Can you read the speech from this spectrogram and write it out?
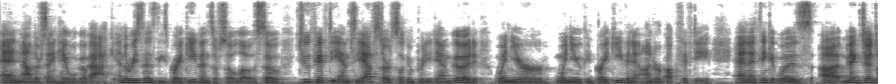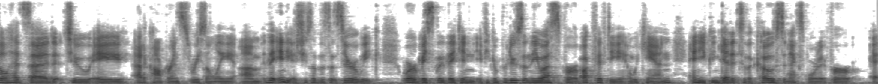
And now they're saying, hey, we'll go back. And the reason is these break evens are so low. So 250 MCF starts looking pretty damn good when you're when you can break even at under a buck 50. And I think it was uh, Meg Gentle had said to a at a conference recently, um, the India. She said this at Sierra CERAWeek, where basically they can if you can produce it in the U.S. for a buck 50, and we can, and you can get it to the coast and export it for Eh,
